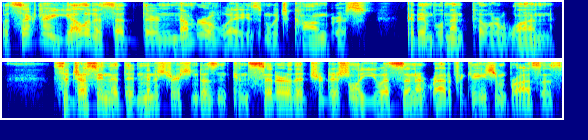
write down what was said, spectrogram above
But Secretary Yellen has said there are a number of ways in which Congress could implement Pillar 1, suggesting that the administration doesn't consider the traditional U.S. Senate ratification process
